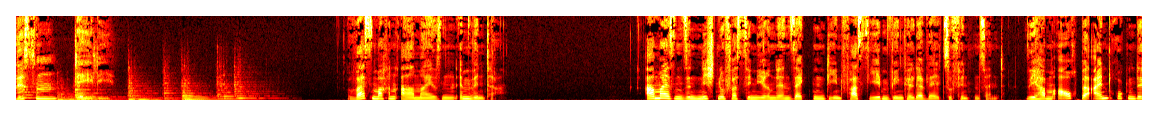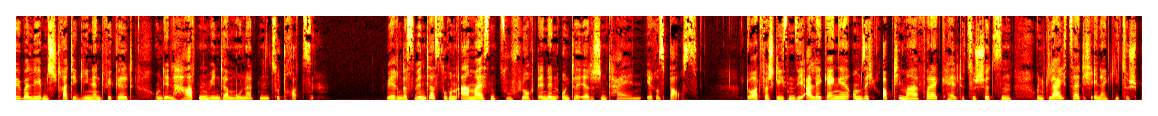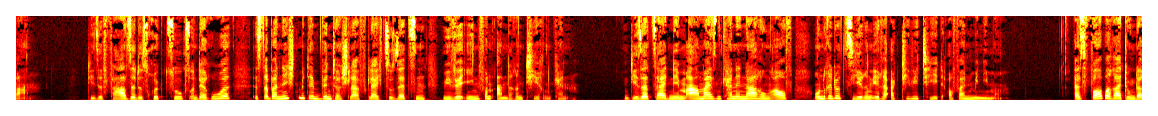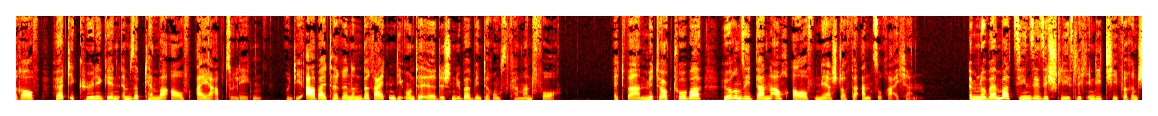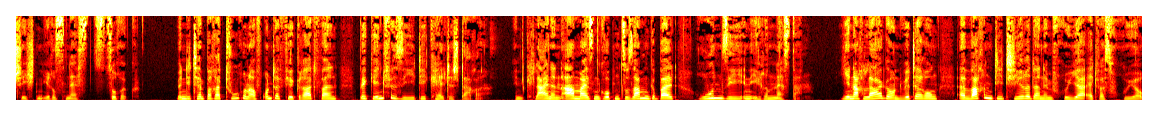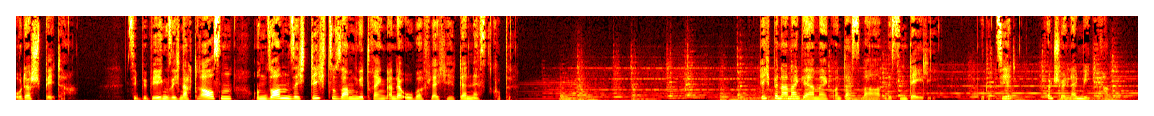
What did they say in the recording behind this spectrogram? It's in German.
Wissen Daily. Was machen Ameisen im Winter? Ameisen sind nicht nur faszinierende Insekten, die in fast jedem Winkel der Welt zu finden sind. Sie haben auch beeindruckende Überlebensstrategien entwickelt, um den harten Wintermonaten zu trotzen. Während des Winters suchen Ameisen Zuflucht in den unterirdischen Teilen ihres Baus. Dort verschließen sie alle Gänge, um sich optimal vor der Kälte zu schützen und gleichzeitig Energie zu sparen. Diese Phase des Rückzugs und der Ruhe ist aber nicht mit dem Winterschlaf gleichzusetzen, wie wir ihn von anderen Tieren kennen. In dieser Zeit nehmen Ameisen keine Nahrung auf und reduzieren ihre Aktivität auf ein Minimum. Als Vorbereitung darauf hört die Königin im September auf, Eier abzulegen, und die Arbeiterinnen bereiten die unterirdischen Überwinterungskammern vor. Etwa Mitte Oktober hören sie dann auch auf, Nährstoffe anzureichern. Im November ziehen sie sich schließlich in die tieferen Schichten ihres Nests zurück. Wenn die Temperaturen auf unter 4 Grad fallen, beginnt für sie die Kältestarre. In kleinen Ameisengruppen zusammengeballt ruhen sie in ihren Nestern. Je nach Lage und Witterung erwachen die Tiere dann im Frühjahr etwas früher oder später. Sie bewegen sich nach draußen und sonnen sich dicht zusammengedrängt an der Oberfläche der Nestkuppel. Ich bin Anna Germeck und das war Wissen Daily. Produziert von Schönlein Media.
